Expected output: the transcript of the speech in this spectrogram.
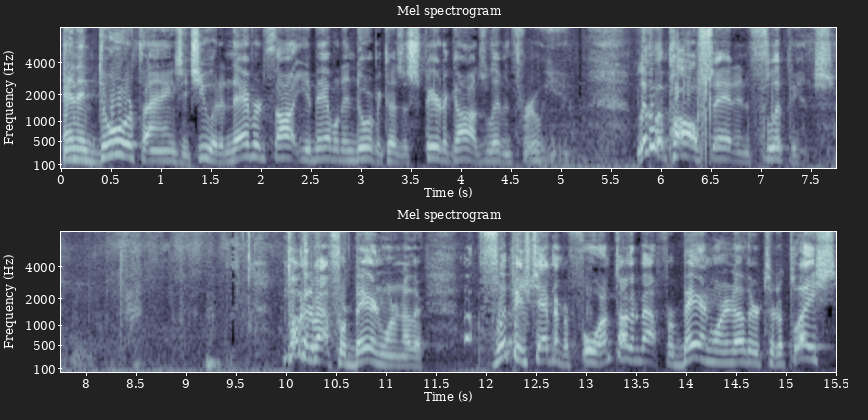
and endure things that you would have never thought you'd be able to endure because the Spirit of God's living through you. Look at what Paul said in Philippians. I'm talking about forbearing one another. Philippians chapter number four, I'm talking about forbearing one another to the place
